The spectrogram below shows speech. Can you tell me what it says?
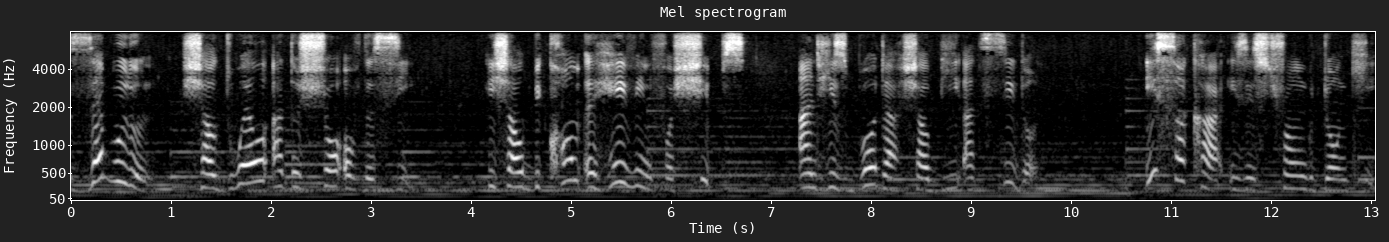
Zebulun shall dwell at the shore of the sea. He shall become a haven for ships, and his border shall be at Sidon. Issachar is a strong donkey,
